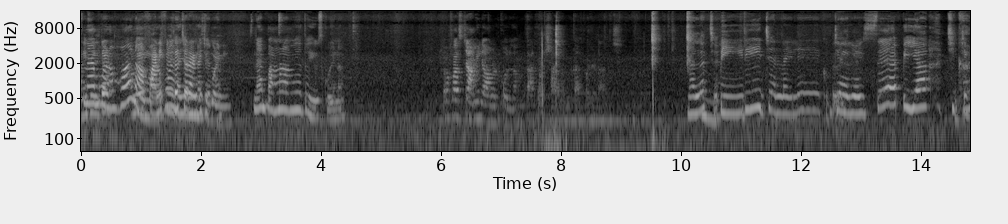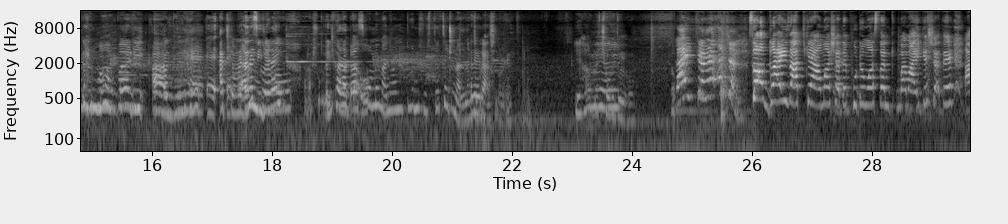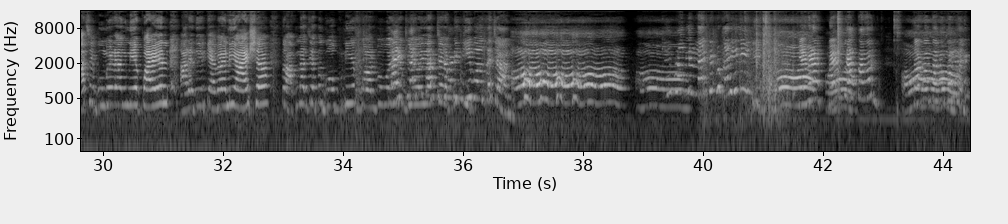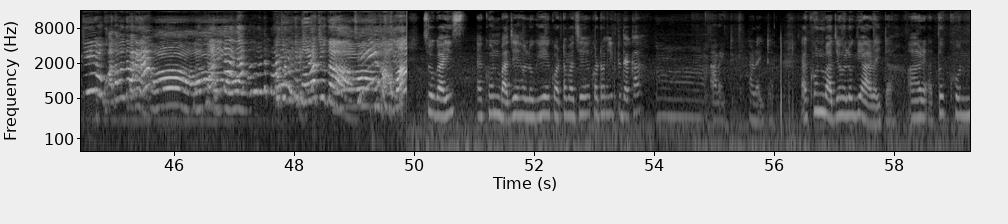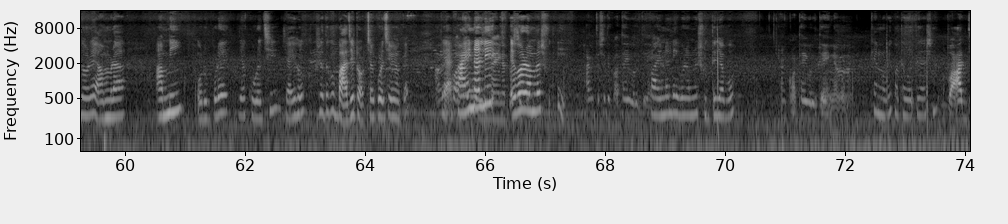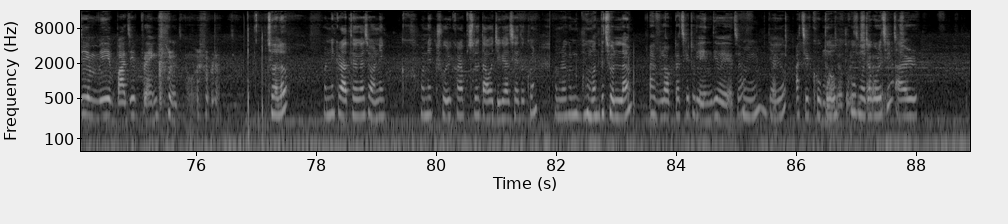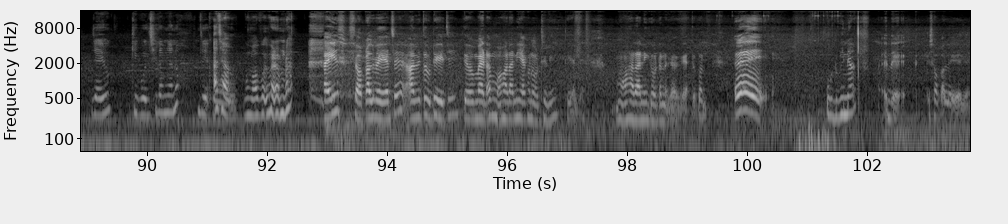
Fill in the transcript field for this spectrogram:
স্ন্যাপ হয় না ফানি ফিল্টার ছাড়া আর কিছু করিনি। স্ন্যাপ আমরা আমি তো ইউজ করি না। ফার্স্টে আমি ডাউনলোড করলাম তারপর সাজানো তারপরে ভালো লাগছে জ্বালাইলে পিয়া আগ আজকে আমরা আমরা নিজেরাই আমার শরীর খারাপ ও আমি মাঝে মাঝে একটুখানি সুস্থ হচ্ছে একটু নাচ নাচ ডান্স করে ইহা মে ছবি তুলবো সো গাইজ আজকে আমার সাথে ফুটো মস্তান কিংবা মাইকের সাথে আছে বুমেরাং নিয়ে পায়েল আর এদিকে ক্যামেরা নিয়ে আয়েশা। তো আপনার যেহেতু গোপ নিয়ে গল্প বলে যাচ্ছে আপনি কি বলতে চান? কি প্রবলেম লাইটটা একটু বাড়িয়ে দিই ক্যামেরা ব্যাস ব্যাস তাকান তাকান তাকান তাকান কি ও কথা বলতে পারে না জানি না না, কথা বলতে পারে না। তুমি তো বড় চুদা বাবা সো গাইস এখন বাজে হলো গিয়ে কটা বাজে? কটা বাজে? একটু দেখা। আড়াইটে। আড়াইটা। এখন বাজে হলো গিয়ে আড়াইটা। আর এতক্ষণ ধরে আমরা আমি ওর উপরে যা করেছি যাই হোক ওর সাথে খুব বাজে টর্চার করেছি ওকে। ফাইনালি এবার আমরা শুতে আমি তোর সাথে কথাই বলতে ফাইনালি এবার আমরা শুতে যাব। কথাই বলতে চাই না কোনো। কেন রে কথা বলতে যাস না? বাজে মেয়ে বাজে প্র্যাঙ্ক করেছে আমার ওরা। চলো অনেক রাত হয়ে গেছে অনেক অনেক শরীর খারাপ ছিল তাও জেগে আছে এতক্ষণ। আমরা এখন ঘুমাতে চললাম। আর ব্লগটা আজকে একটু লেন্দি হয়ে গেছে। হুম যাই হোক। আজকে খুব খুব মজা করেছি। আর যাই হোক কি বলছিলাম জানো? যে আচ্ছা ঘুমাবো এবার আমরা। গাইস সকাল হয়ে গেছে আমি তো উঠে গেছি। তো ম্যাডাম মহারানী এখন ওঠেনি ঠিক আছে। মহারানীকে ওঠানো যাবে এতক্ষণ। এই! উঠবি না। সকাল হয়ে গেছে।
